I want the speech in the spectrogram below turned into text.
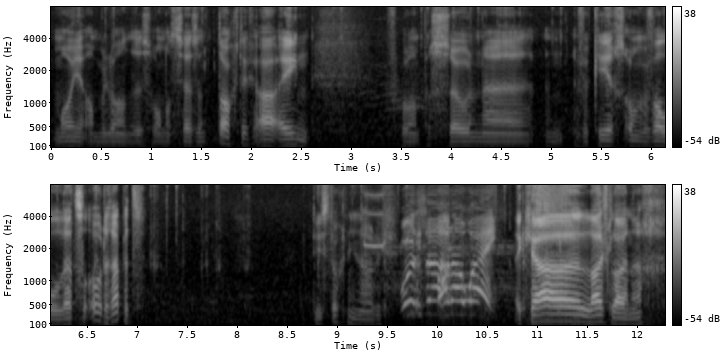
Mooie ambulances 186 A1. Voor een persoon eh, een verkeersongeval letsel. Oh, de rapid. Die is toch niet nodig. Ik ga Lifeliner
